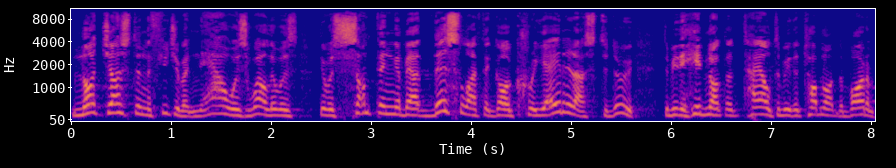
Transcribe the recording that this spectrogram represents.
not just in the future, but now as well. There was, there was something about this life that God created us to do, to be the head, not the tail, to be the top, not the bottom.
